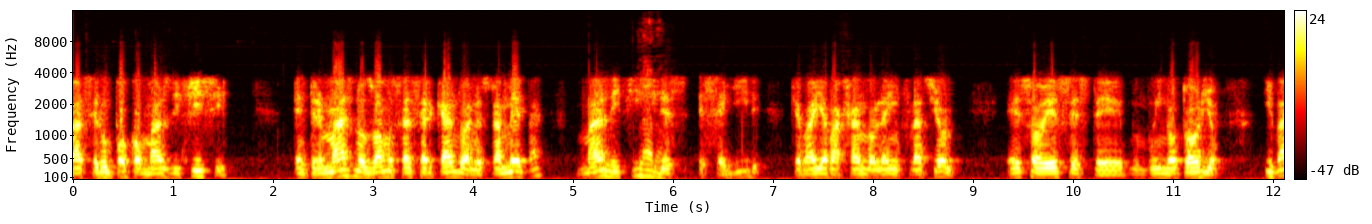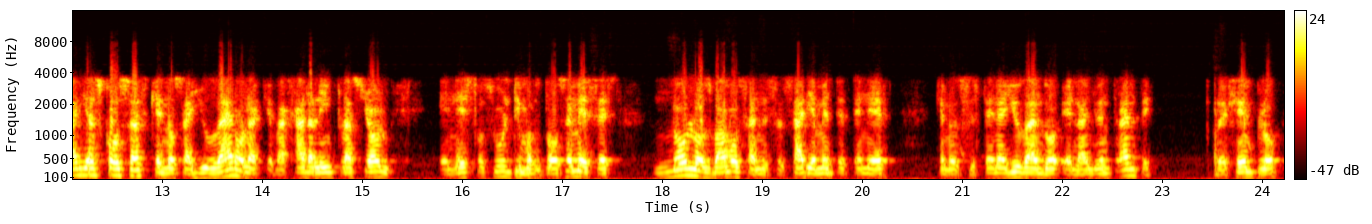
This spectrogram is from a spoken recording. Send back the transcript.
va a ser un poco más difícil. Entre más nos vamos acercando a nuestra meta, más difícil es, seguir que vaya bajando la inflación. Eso es este, muy notorio. Y varias cosas que nos ayudaron a que bajara la inflación en estos últimos 12 meses, no los vamos a necesariamente tener que nos estén ayudando el año entrante por ejemplo,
